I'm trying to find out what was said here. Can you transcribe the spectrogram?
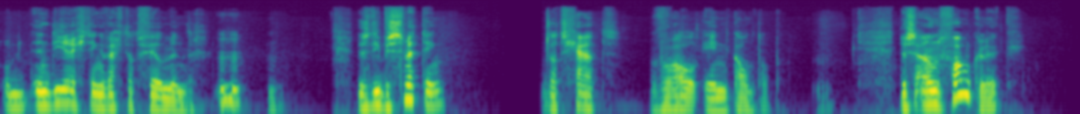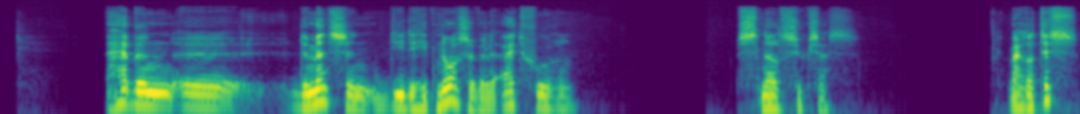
Op, in die richting werkt dat veel minder. mhm. Dus die besmetting, dat gaat vooral één kant op. Dus aanvankelijk hebben eh, de mensen die de hypnose willen uitvoeren snel succes. Maar dat is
